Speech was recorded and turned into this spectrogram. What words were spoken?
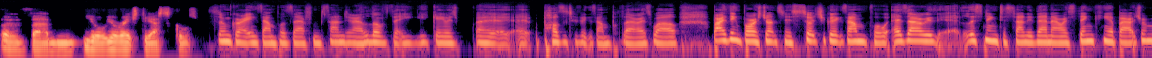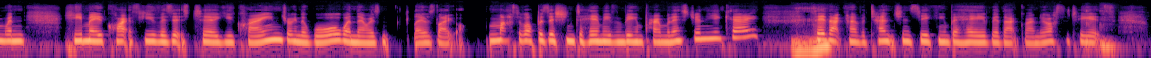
of um, your your hds scores. Some great examples there from sandy and i love that he gave us a, a positive example there as well. But i think boris johnson is such a good example. As i was listening to sandy then i was thinking about remember when he made quite a few visits to ukraine during the war when there was there was like massive opposition to him even being prime minister in the UK. Mm-hmm. Say that kind of attention seeking behavior, that grandiosity. It's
